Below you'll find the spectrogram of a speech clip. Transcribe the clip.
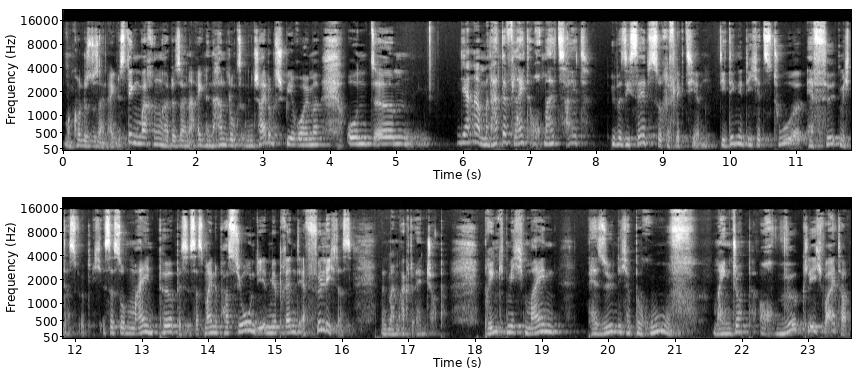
Man konnte so sein eigenes Ding machen, hatte seine eigenen Handlungs- und Entscheidungsspielräume und ähm, ja, man hatte vielleicht auch mal Zeit, über sich selbst zu reflektieren. Die Dinge, die ich jetzt tue, erfüllt mich das wirklich? Ist das so mein Purpose? Ist das meine Passion, die in mir brennt? Erfülle ich das mit meinem aktuellen Job? Bringt mich mein persönlicher Beruf mein Job auch wirklich weiter?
